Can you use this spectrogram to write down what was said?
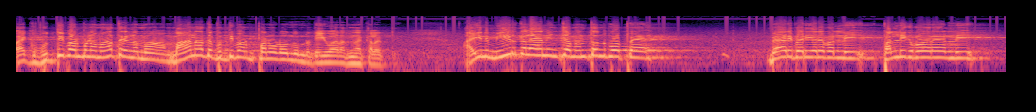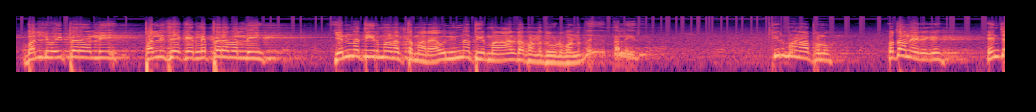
ಆಯ್ಕೆ ಬುದ್ಧಿ ಬಂದ್ಬಿಡ ಮಾತ್ರ ನಮ್ಮ ಮಾನದ ಬುದ್ಧಿ ಬನ್ ಪನೋಡೊಂದು ದೈವಾರಾಧನ ಕಲಟ್ ಐನು ಮೀರ್ದಲ ಇಂಚ ಮಂತೊಂದು ಪೋಪೆ ಬ್ಯಾರಿ ಬರಿಯರೆ ಬಲ್ಲಿ ಪಲ್ಲಿಗೆ ಬೋರಲ್ಲಿ ಬಲ್ಲಿ ಒಯ್ಪೆರವಲ್ಲಿ ಪಲ್ಲಿ ಸೇಕರೆ ಲೆಪ್ಪೆರ ಬಲ್ಲಿ ಎನ್ನ ತೀರ್ಮಾನ ಅತ್ತ ಮಾರೆ ಅವು ನಿನ್ನ ತೀರ್ಮಾನ, ಆರ್ಡ ಪಣ್ಣದು தீர்மானம் ஆப்பணும் ಗೊತ್ತಾನೆ ಇರಿಗೆ ಎಂಚ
